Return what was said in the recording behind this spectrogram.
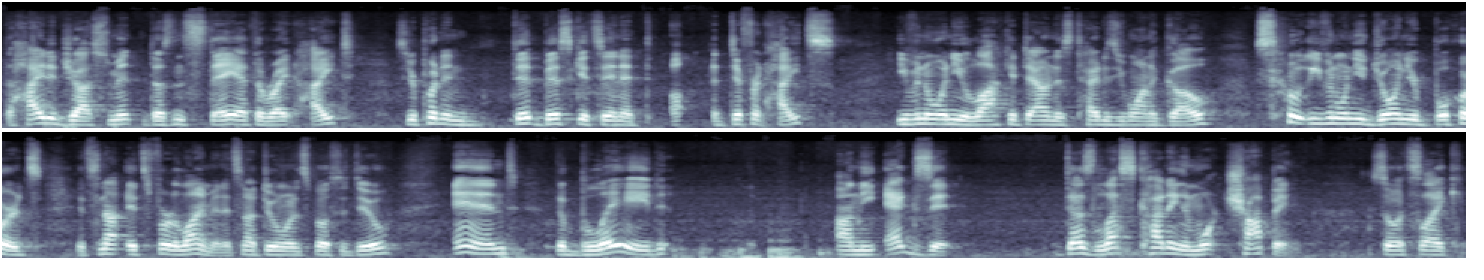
the height adjustment doesn't stay at the right height. So you're putting biscuits in at, uh, at different heights, even when you lock it down as tight as you want to go. So even when you join your boards, it's not it's for alignment. It's not doing what it's supposed to do, and the blade on the exit does less cutting and more chopping. So it's like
